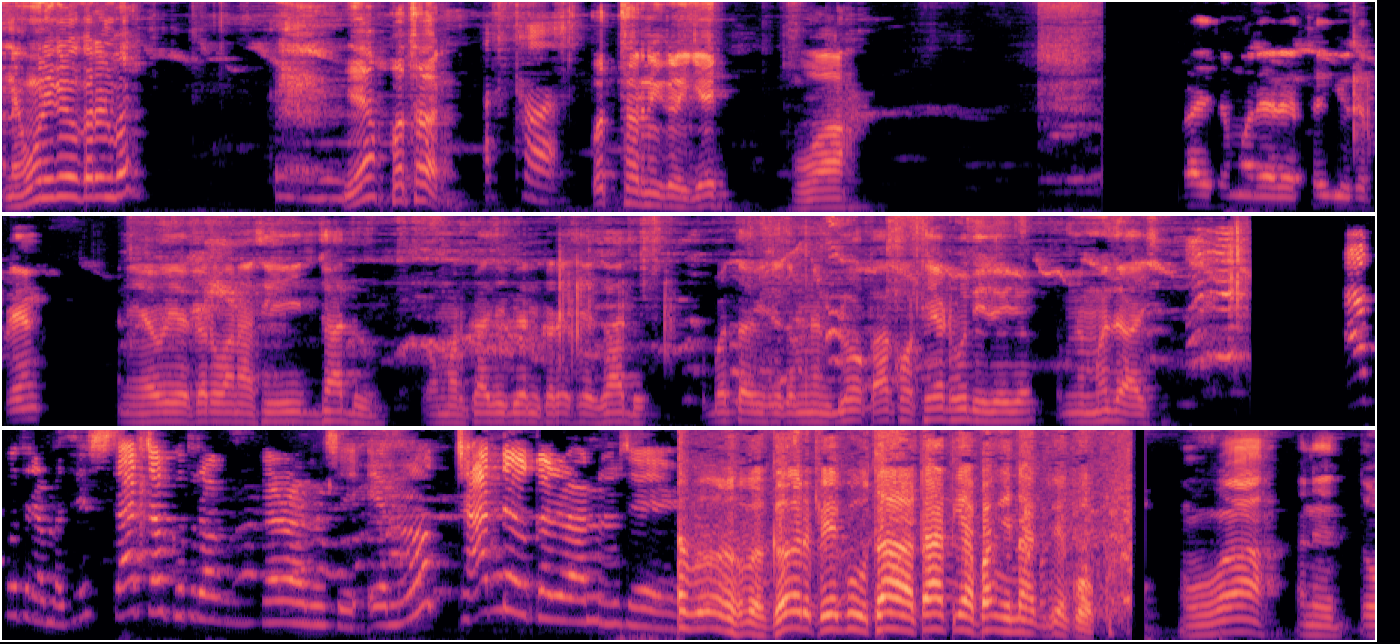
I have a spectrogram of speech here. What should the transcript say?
અને હું નીકળ્યું કરણભાઈ એ પથ્થર? પથ્થર. નીકળી ગયા. વાહ. ભાઈ તમારે અરે થઈ ગયું છે પ્રેન્ક અને હવે એ કરવાના છે જાદુ. અમારે કાજીબેન કરે છે જાદુ. બતાવી છે તમને બ્લોક આખો ઠેઠ સુધી જોઈજો તમને મજા આવશે. કૂતરામાંથી સાચો કૂતરો કરવાનો છે એનો જાદુ કરવાનો છે. ઘર ભેગું થા ટાટિયા ભાંગી નાખજે કોક. વાહ અને તો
